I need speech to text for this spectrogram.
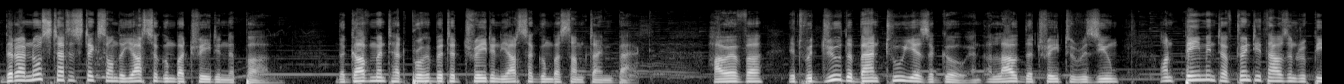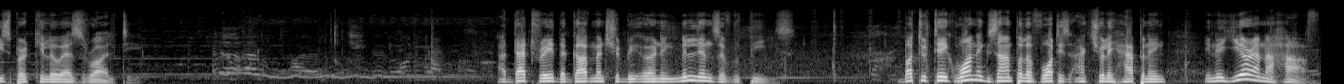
There are no statistics on the Yarsa Gumba trade in Nepal. The government had prohibited trade in Yarsa Gumba some time back. However, it withdrew the ban two years ago and allowed the trade to resume on payment of 20,000 rupees per kilo as royalty. At that rate, the government should be earning millions of rupees. But to take one example of what is actually happening, in a year and a half,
